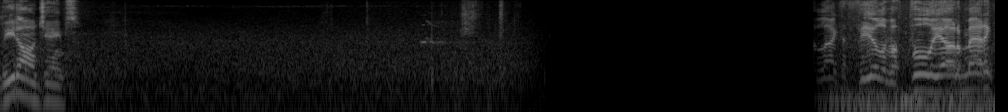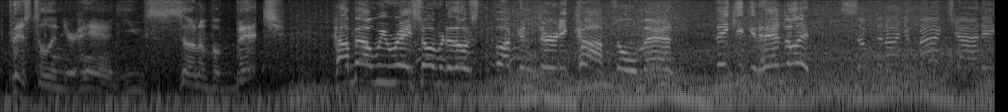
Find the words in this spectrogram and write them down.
Lead on, James. I like the feel of a fully automatic pistol in your hand, you son of a bitch. How about we race over to those fucking dirty cops, old man? Think you can handle it? Something on your back, Johnny.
